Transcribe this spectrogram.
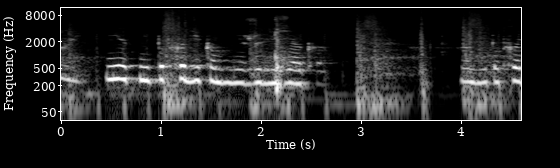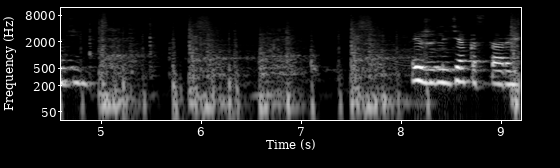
Ай, нет, не подходи ко мне, железяка. А, не подходи. Эй, железяка старый.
